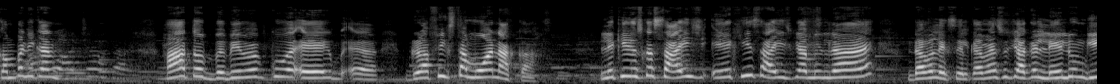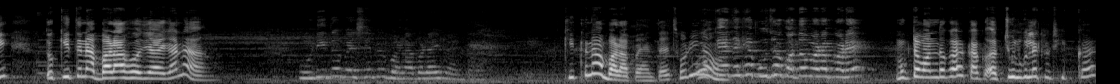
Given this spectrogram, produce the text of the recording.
कंपनी का है हाँ तो बे- बेवकूफ ग्राफिक्स था मोआना का लेकिन उसका साइज एक ही साइज का मिल रहा है डबल एक्सएल का मैं सोचा अगर ले लूंगी तो कितना बड़ा हो जाएगा ना हुडी तो वैसे भी बड़ा बड़ा ही पहनता है कितना बड़ा पहनता है थोड़ी ना ওকে দেখে বুঝো কত বড় পড়ে মুখটা বন্ধ কর কাকু আর চুলগুলো একটু ঠিক কর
